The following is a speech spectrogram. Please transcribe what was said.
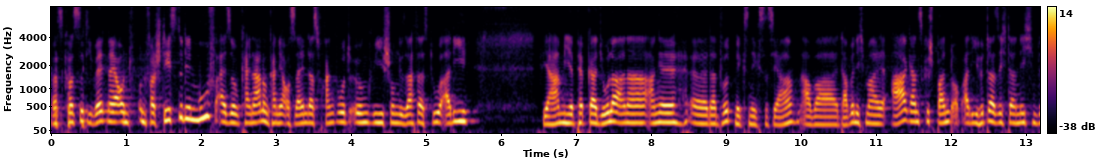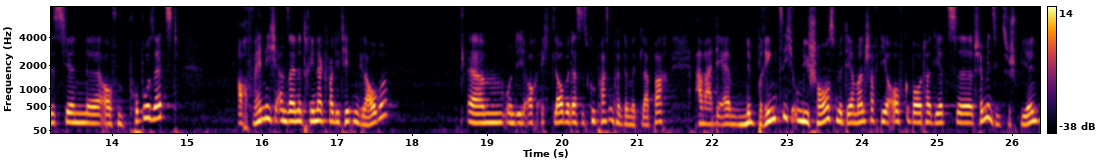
Was kostet die Welt? Naja, und, und verstehst du den Move? Also, keine Ahnung, kann ja auch sein, dass Frankfurt irgendwie schon gesagt hat, du, Adi, wir haben hier Pep Guardiola an der Angel, äh, das wird nichts nächstes Jahr. Aber da bin ich mal A, ganz gespannt, ob Adi Hütter sich da nicht ein bisschen äh, auf den Popo setzt. Auch wenn ich an seine Trainerqualitäten glaube. Ähm, und ich auch echt glaube, dass es gut passen könnte mit Gladbach. Aber der bringt sich um die Chance, mit der Mannschaft, die er aufgebaut hat, jetzt äh, Champions League zu spielen.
